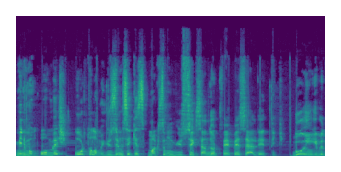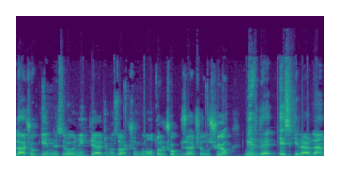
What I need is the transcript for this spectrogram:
Minimum 15, ortalama 128, maksimum 184 FPS elde ettik. Bu oyun gibi daha çok yeni nesil oyuna ihtiyacımız var. Çünkü motoru çok güzel çalışıyor. Bir de eskilerden,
